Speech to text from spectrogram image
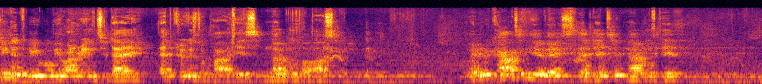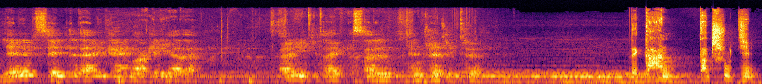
The student we will be honoring today at Krugersdorp is Noble Vabasu. When recounting the events that led to Noble's death, Leonard said the day began like any other, only to take a sudden and tragic turn. The gun that shot him,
